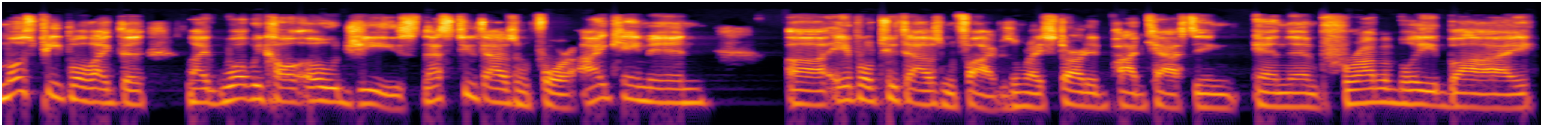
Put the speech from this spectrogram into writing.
most people like the like what we call og's that's 2004 i came in uh, april 2005 is when i started podcasting. And then probably by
